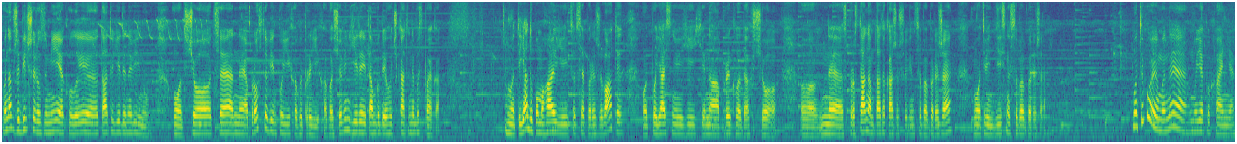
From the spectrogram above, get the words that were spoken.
Вона вже більше розуміє, коли тато їде на війну. От що це не просто він поїхав і приїхав, а що він їде і там буде його чекати небезпека. От, і я допомагаю їй це все переживати, от, пояснюю їй на прикладах, що е, не спроста нам тато каже, що він себе береже, от він дійсно себе береже. Мотивує мене моє кохання.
